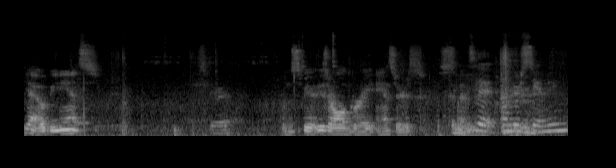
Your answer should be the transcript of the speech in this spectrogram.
Yeah obedience. Spirit. From the spirit. These are all great answers. Is it understanding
